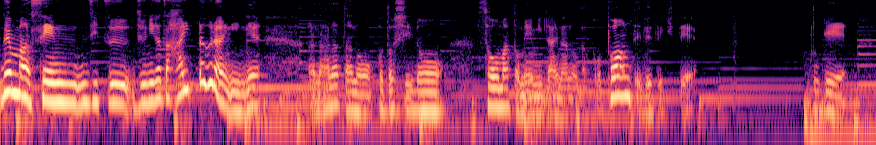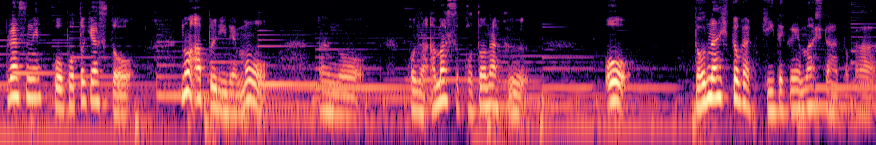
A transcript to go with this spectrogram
で、まあ先日、12月入ったぐらいにね、あの、あなたの今年の総まとめみたいなのがこう、ポンって出てきて、で、プラスね、こう、ポッドキャストのアプリでも、あの、この余すことなくを、どんな人が聞いてくれましたとか、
